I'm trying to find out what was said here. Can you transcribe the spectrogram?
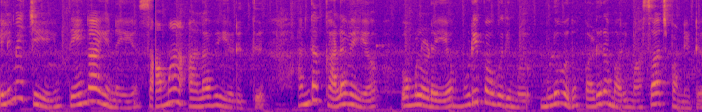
எலுமிச்சையையும் தேங்காய் எண்ணெயையும் சம அளவு எடுத்து அந்த கலவையை உங்களுடைய முடிப்பகுதி மு முழுவதும் படுற மாதிரி மசாஜ் பண்ணிட்டு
